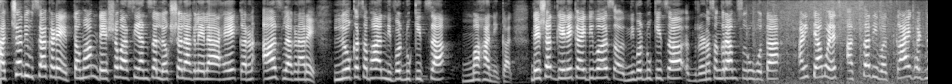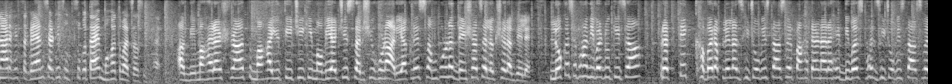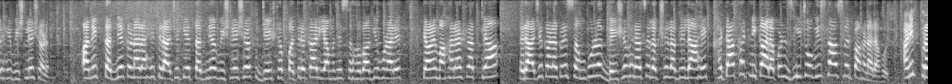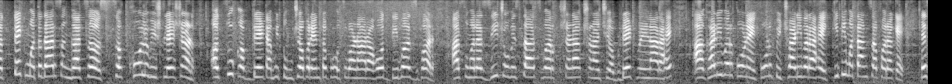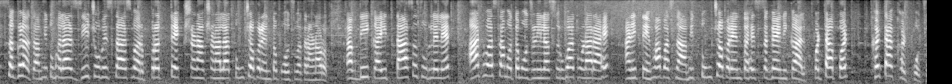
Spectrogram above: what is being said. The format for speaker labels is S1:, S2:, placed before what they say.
S1: आजच्या दिवसाकडे तमाम देशवासियांचं लक्ष लागलेलं आहे कारण आज लागणारे लोकसभा निवडणुकीचा महानिकाल. देशात गेले काही दिवस निवडणुकीचा रणसंग्राम सुरू होता आणि त्यामुळेच आजचा दिवस काय घडणार हे सगळ्यांसाठीच उत्सुकता आहे महत्त्वाचा सुद्धा आहे.
S2: अगदी महाराष्ट्रात महायुतीची की मवियाची सरशी होणार याकडे संपूर्ण देशाचं लक्ष लागलेलं आहे. लोकसभा निवडणुकीचा प्रत्येक खबर आपल्याला झी चोवीस तासवर पाहता येणार आहे. दिवसभर झी चोवीस तासवर हे विश्लेषण अनेक तज्ज्ञ करणार आहेत. राजकीय तज्ज्ञ विश्लेषक ज्येष्ठ पत्रकार यामध्ये सहभागी होणार आहेत. त्यामुळे महाराष्ट्रातल्या राजकारणाकडे संपूर्ण देशभराचं लक्ष लागलेलं आहे. खटाखट निकाल आपण झी चोवीस तासवर पाहणार आहोत.
S1: आणि प्रत्येक मतदारसंघाचं सखोल विश्लेषण अचूक अपडेट आम्ही तुमच्यापर्यंत पोहोचवणार आहोत. दिवसभर आज तुम्हाला झी चोवीस तासवर क्षणाक्षणाची अपडेट मिळणार आहे. आघाडीवर कोण आहे? कोण पिछाडीवर आहे? किती मतांचा फरक आहे? हे सगळंच आम्ही तुम्हाला झी चोवीस तासवर प्रत्येक क्षणाक्षणाला तुमच्यापर्यंत पोहोचवत राहणार आहोत. अगदी काही तासच उरलेले आहेत. आठ वाजता मतमोजणीला सुरुवात होणार आहे आणि तेव्हापासून आम्ही तुमच्यापर्यंत हे सगळे निकाल पटापट खटाखट पोचवू.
